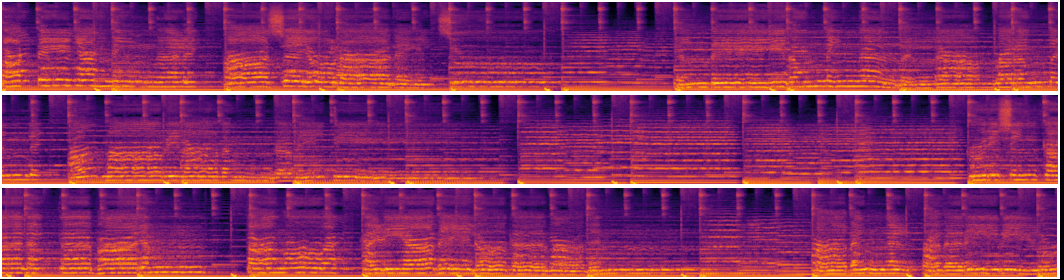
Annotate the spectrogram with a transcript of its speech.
നാട്ടിൽ ഞാൻ നിങ്ങളെ ആശയോടാനയിച്ചു. എന്തേ ഇതം നിങ്ങളെല്ലാം മറന്നെന്റെ ആത്മാവിനാദംഗമേറ്റി കുരിശിൻ കനത്ത ഭാരം താങ്ങുവാൻ കഴിയാതെ ലോകനാഥൻ. പാദങ്ങൾ പതറി വീഴൂ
